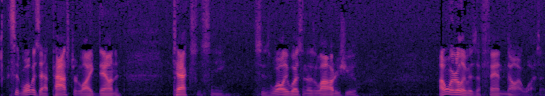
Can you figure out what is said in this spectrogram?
I said, What was that pastor like down in Texas? And he says, Well, he wasn't as loud as you. I really was offended. No, I wasn't.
